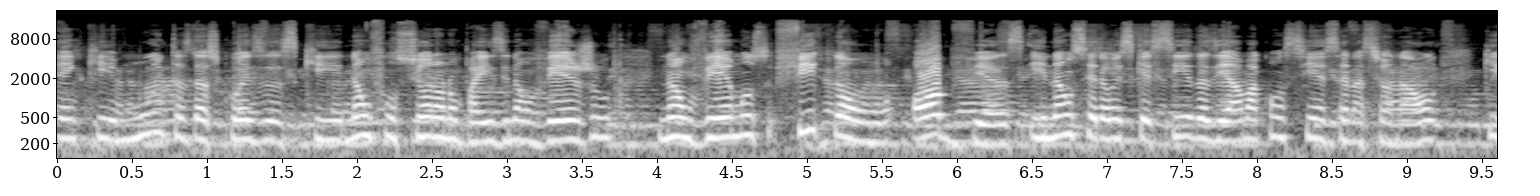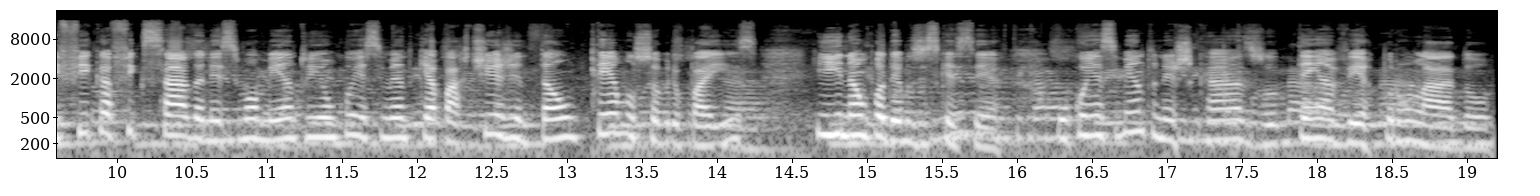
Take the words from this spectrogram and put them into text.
em que muitas das coisas que não funcionam no país e não vejo, não vemos, ficam óbvias e não serão esquecidas e há uma consciência nacional que fica fixada nesse momento e um conhecimento que a partir de então temos sobre o país e não podemos esquecer. O conhecimento neste caso tem a ver, por um lado,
